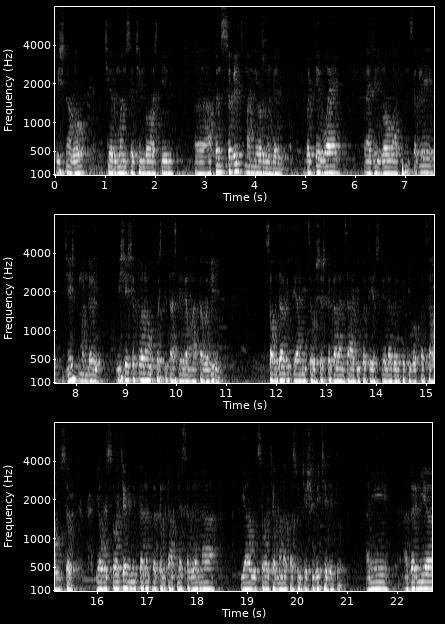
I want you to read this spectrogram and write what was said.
कृष्णा भाऊ चेअरमन सचिन भाऊ असतील आपण सगळीच मान्यवर मंडळी बड्डे बॉय राजेश भाऊ आपण सगळे ज्येष्ठ मंडळी विशेषत्वानं उपस्थित असलेल्या माता भगिनी चौदा विद्या आणि चौसष्ट कलांचा अधिपती असलेला गणपती बाप्पाचा उत्सव या उत्सवाच्या निमित्तानं प्रथमतः आपल्या सगळ्यांना या उत्सवाच्या मनापासूनच्या शुभेच्छा देतो. आणि आदरणीय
